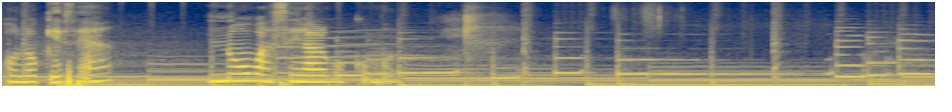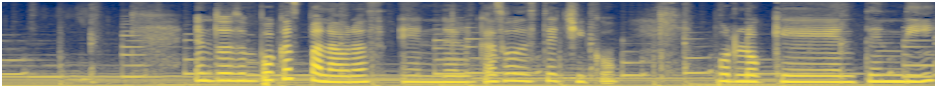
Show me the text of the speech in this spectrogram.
o, lo que sea, no va a ser algo cómodo. Entonces, en pocas palabras, en el caso de este chico, por lo que entendí,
